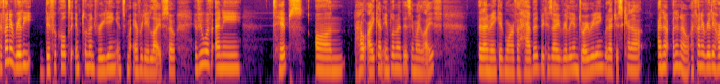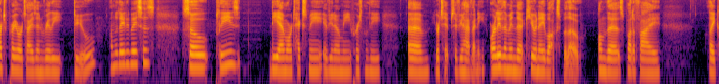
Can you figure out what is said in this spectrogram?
I find it really difficult to implement reading into my everyday life. So if you have any tips on how I can implement this in my life, that I make it more of a habit because I really enjoy reading, but I just cannot. I don't, I don't know. I find it really hard to prioritize and really do on a daily basis. So please DM or text me if you know me personally um, your tips if you have any, or leave them in the Q and A box below on the Spotify, like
